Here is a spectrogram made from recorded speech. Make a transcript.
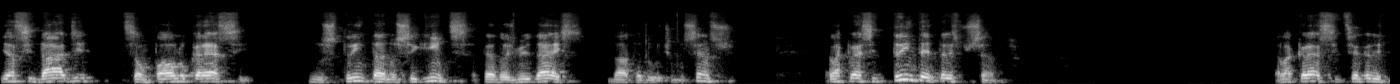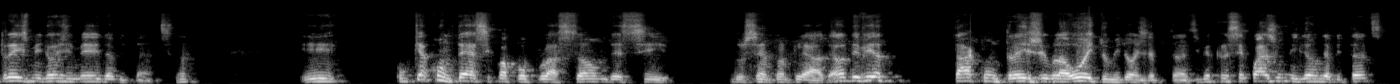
e a cidade de São Paulo cresce nos 30 anos seguintes, até 2010, data do último censo, ela cresce 33%. Ela cresce cerca de 3 milhões e meio de habitantes. Né? E o que acontece com a população desse do centro ampliado? Ela devia estar com 3,8 milhões de habitantes, devia crescer quase um milhão de habitantes,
